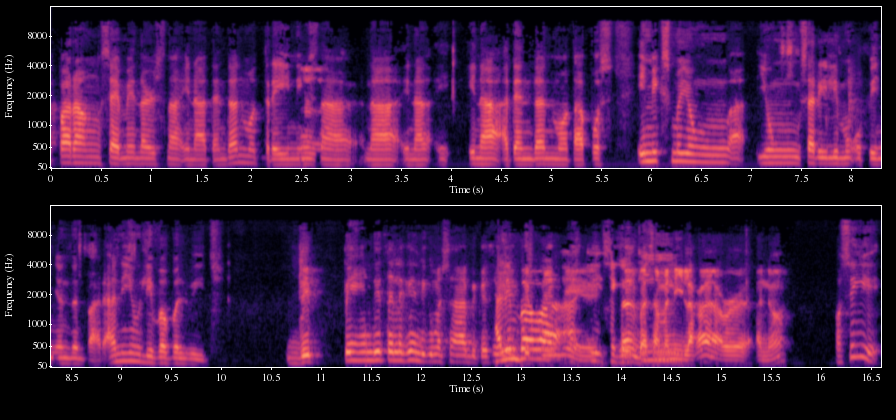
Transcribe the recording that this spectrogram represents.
parang seminars na inattendan mo, trainings Mm. na na ina, ina-attendan mo tapos i-mix mo yung ah, yung sarili mong opinion doon pare. Ano yung livable wage? Depende talaga, hindi ko masabi kasi Halimbawa, depende ah, eh. sige, Saan ba, sa Manila ka or ano? O sige,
